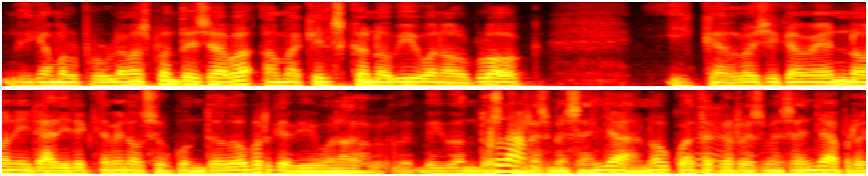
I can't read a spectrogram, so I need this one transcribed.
diguem, el problema es plantejava amb aquells que no viuen al bloc i que, lògicament, no anirà directament al seu comptador perquè viuen, al, viuen dos Clar. carrers més enllà, no? quatre Mm. carrers més enllà. Però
